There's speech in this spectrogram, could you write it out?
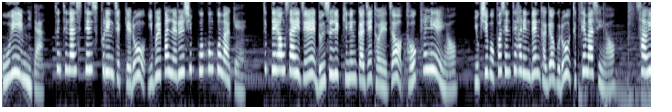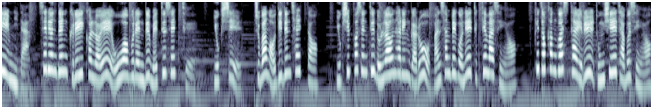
5위입니다. 튼튼한 스텐 스프링 집게로 이불 빨래를 쉽고 꼼꼼하게 특대형 사이즈의 논슬립 기능까지 더해져 더욱 편리해요. 65% 할인된 가격으로 득템하세요. 4위입니다. 세련된 그레이 컬러의 오어 브랜드 매트 세트. 욕실, 주방 어디든 찰떡. 60% 놀라운 할인가로 1,300원에 득템하세요. 쾌적함과 스타일을 동시에 잡으세요.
